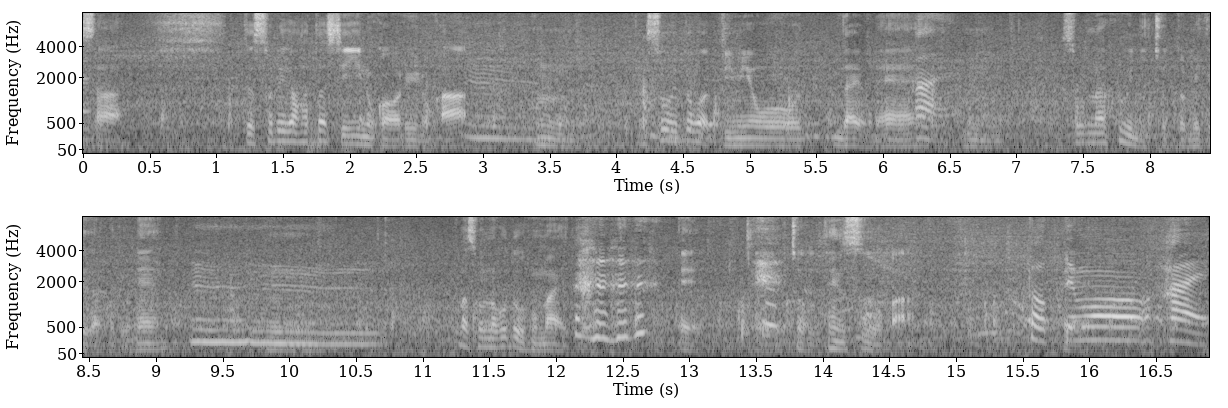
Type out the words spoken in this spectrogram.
さ、でそれが果たしていいのか悪いのか、うんそういうところは微妙だよね、はい。うん、そんな風にちょっと見てたけどね、うん。うん。まあ、そんなことを踏まえて、えええーちょっと点数がとっても、はい。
